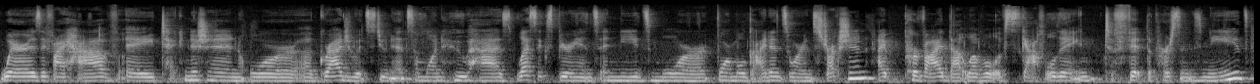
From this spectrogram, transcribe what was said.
Whereas if I have a technician or a graduate student, someone who has less experience and needs more formal guidance or instruction, I provide that level of scaffolding to fit the person's needs.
